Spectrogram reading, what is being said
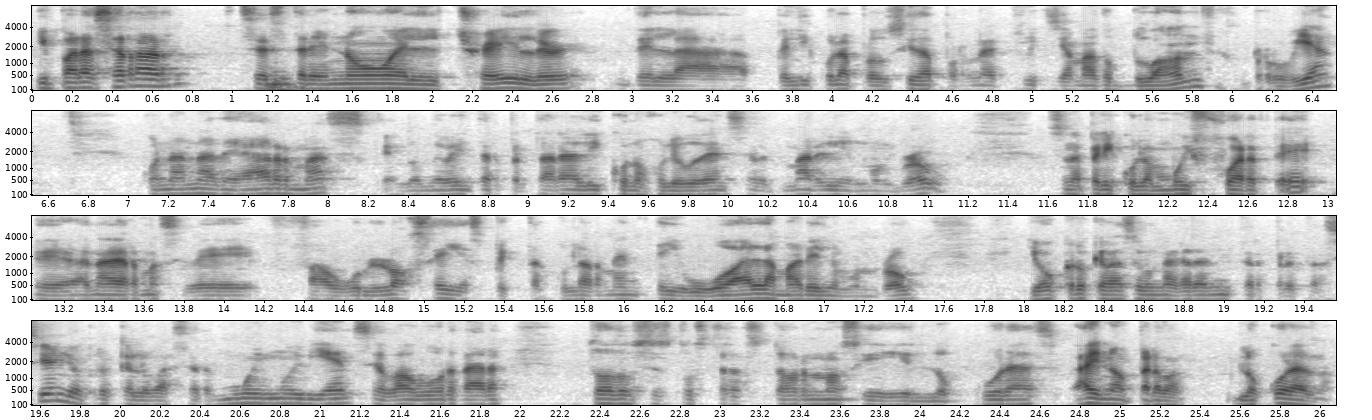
Y para cerrar, se estrenó el trailer de la película producida por Netflix llamado Blonde, Rubia, con Ana de Armas, en donde va a interpretar al ícono hollywoodense Marilyn Monroe. Es una película muy fuerte. Eh, Ana de Armas se ve fabulosa y espectacularmente igual a Marilyn Monroe. Yo creo que va a ser una gran interpretación, yo creo que lo va a hacer muy, muy bien. Se va a abordar todos estos trastornos y locuras. Ay, no, perdón, locuras no.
